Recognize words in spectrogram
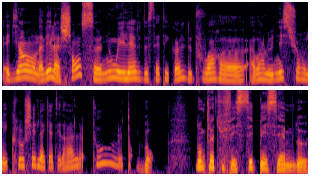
eh bien, on avait la chance, euh, nous élèves de cette école, de pouvoir euh, avoir le nez sur les clochers de la cathédrale tout le temps. Bon. Donc là, tu fais CPCM2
